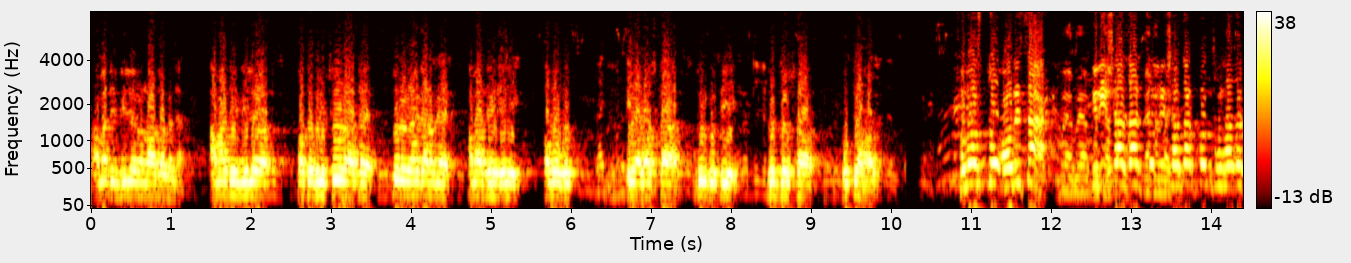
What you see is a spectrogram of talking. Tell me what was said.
আমাদের মিলেরও লাভ হবে না। আমাদের মিলে কতগুলি চোর আছে। চোরের কারণে আমাদের এই অবগত এই অবস্থা দুর্গতি, দুর্দশা ভুগতে হয়। সমস্ত অফিসার তিরিশ হাজার, চল্লিশ হাজার, পঞ্চাশ হাজার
